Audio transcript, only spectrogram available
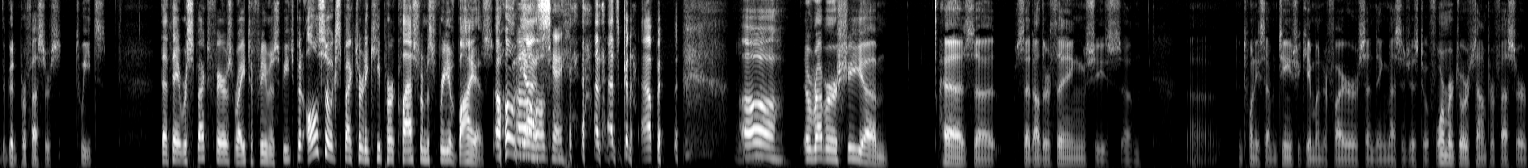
the good professor's tweets that they respect Fair's right to freedom of speech, but also expect her to keep her classrooms free of bias. Oh, Oh, yes. okay. That's going to happen. Oh, remember, she um, has uh, said other things. She's, um, uh, in 2017, she came under fire sending messages to a former Georgetown professor,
